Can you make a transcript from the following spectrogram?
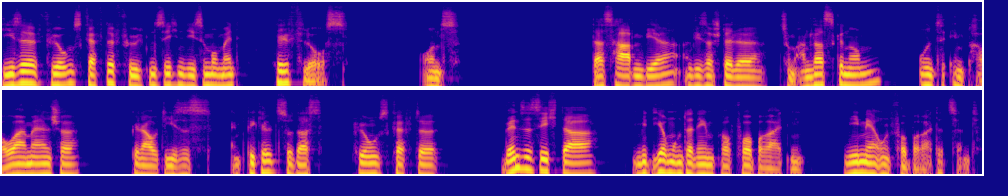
diese Führungskräfte fühlten sich in diesem Moment hilflos. Und das haben wir an dieser Stelle zum Anlass genommen und im Power Manager genau dieses entwickelt, sodass Führungskräfte, wenn sie sich da mit ihrem Unternehmen darauf vorbereiten, nie mehr unvorbereitet sind.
